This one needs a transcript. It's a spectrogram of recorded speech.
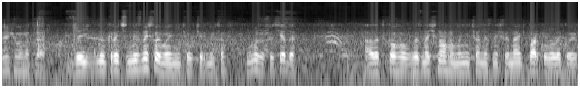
Заїхали на пляж. За- Ну, коротше, не знайшли ми нічого в Чернівцях. Ну, може, щось є де. Але такого визначного ми нічого не знайшли. Навіть парку великої.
